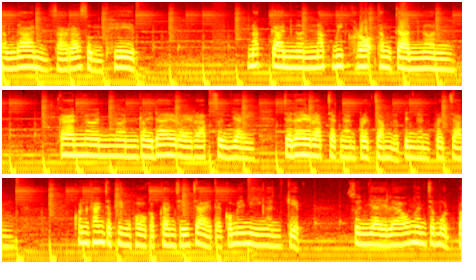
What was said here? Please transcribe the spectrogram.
ทางด้านสารสนเทศ นักการเงินนักวิเคราะห์ทางการเงิน การเงินเงินรายได้รายรับส่วนใหญ่จะได้รับจากงานประจำหรือเป็นเงินประจำ ค่อนข้างจะเพียงพอกับการใช้จ่าย แต่ก็ไม่มีเงินเก็บ ส่วนใหญ่แล้วเงินจะหมดไป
